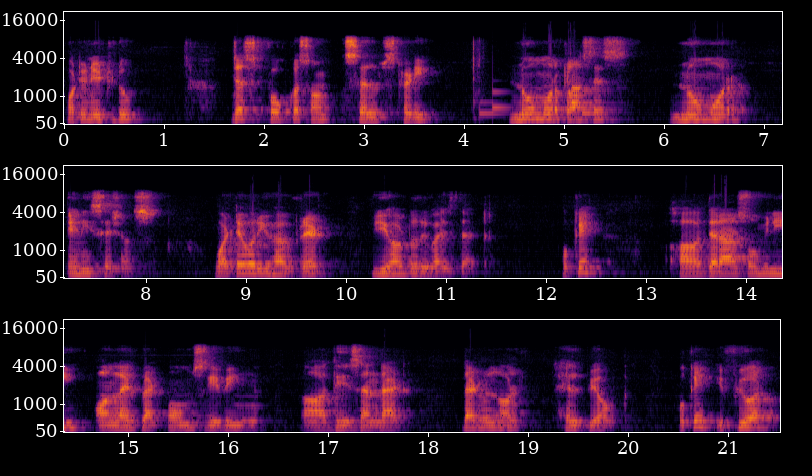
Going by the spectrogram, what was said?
What you need to do? Just focus on self study no more classes no more any sessions. Whatever you have read you have to revise that. Okay? Uh, there are so many online platforms giving uh, this and that. That will not help you out okay if you are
